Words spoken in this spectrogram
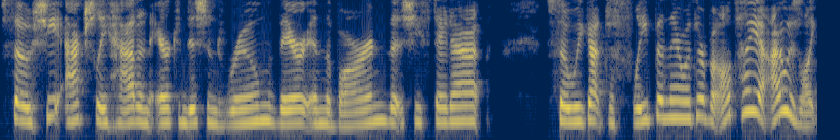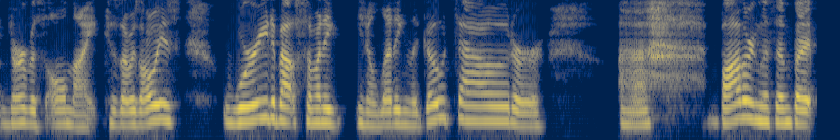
so she actually had an air conditioned room there in the barn that she stayed at so we got to sleep in there with her. But I'll tell you, I was like nervous all night because I was always worried about somebody, you know, letting the goats out or uh, bothering with them. But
